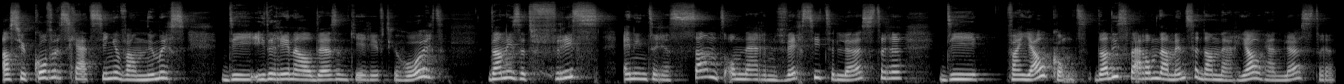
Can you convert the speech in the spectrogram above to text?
Als je covers gaat zingen van nummers die iedereen al duizend keer heeft gehoord, dan is het fris en interessant om naar een versie te luisteren die van jou komt. Dat is waarom dat mensen dan naar jou gaan luisteren.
